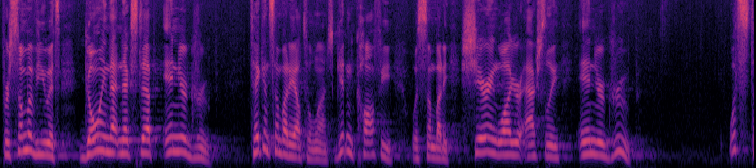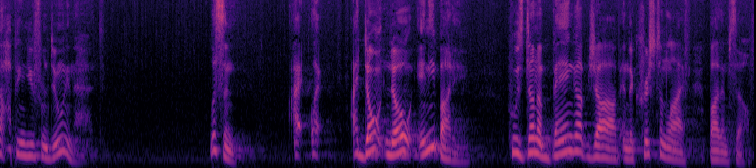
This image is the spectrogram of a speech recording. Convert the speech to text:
For some of you, it's going that next step in your group, taking somebody out to lunch, getting coffee with somebody, sharing while you're actually in your group. What's stopping you from doing that? Listen, I, like, I don't know anybody who's done a bang up job in the Christian life by themselves.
